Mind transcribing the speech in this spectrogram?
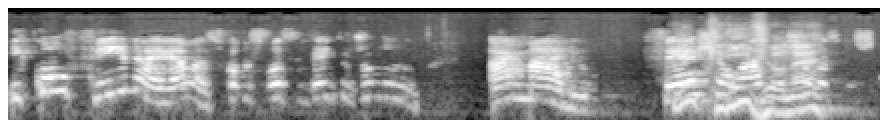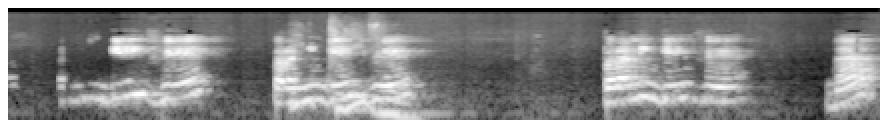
e confina elas como se fosse dentro de um armário. Fecha Incrível, lá, né? para ninguém ver, para ninguém ver, para ninguém ver, né?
